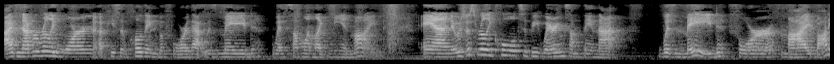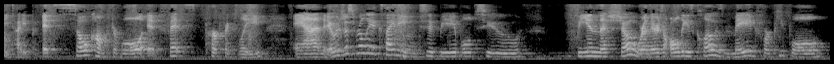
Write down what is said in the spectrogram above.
I've never really worn a piece of clothing before that was made with someone like me in mind. And it was just really cool to be wearing something that was made for my body type. It's so comfortable, it fits perfectly, and it was just really exciting to be able to be in this show where there's all these clothes made for people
